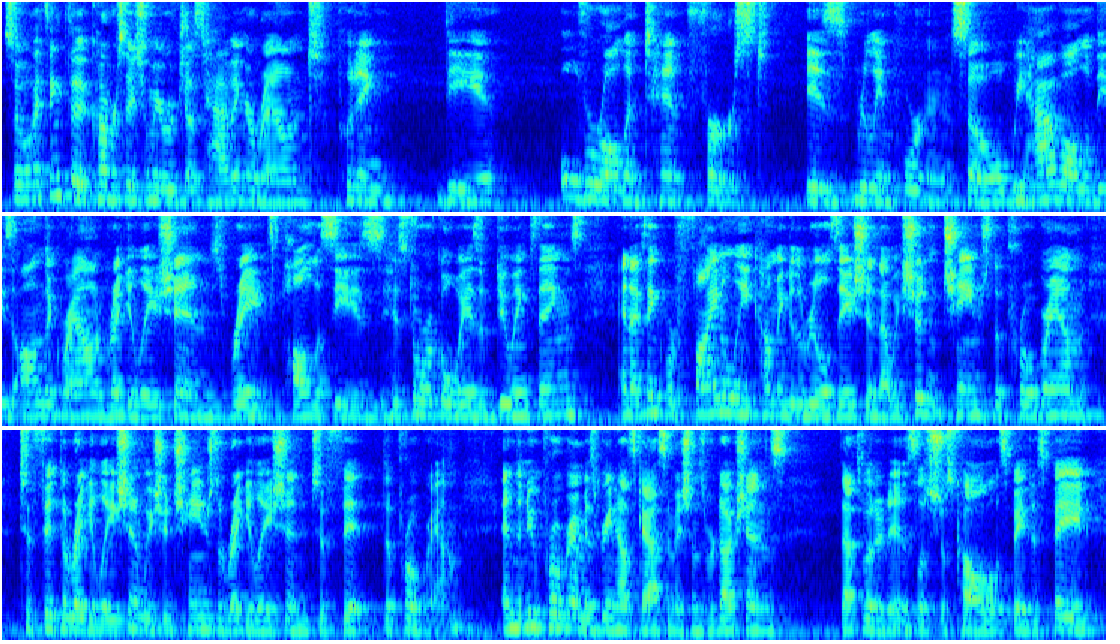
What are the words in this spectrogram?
So I think the conversation we were just having around putting the overall intent first is really important. So we have all of these on the ground regulations, rates, policies, historical ways of doing things. And I think we're finally coming to the realization that we shouldn't change the program to fit the regulation. We should change the regulation to fit the program. And the new program is greenhouse gas emissions reductions. That's what it is. Let's just call a spade a spade.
